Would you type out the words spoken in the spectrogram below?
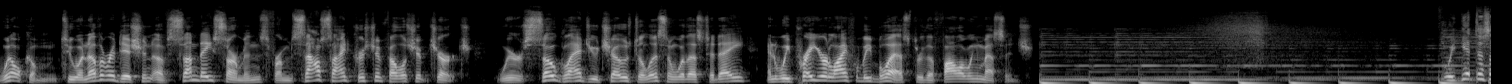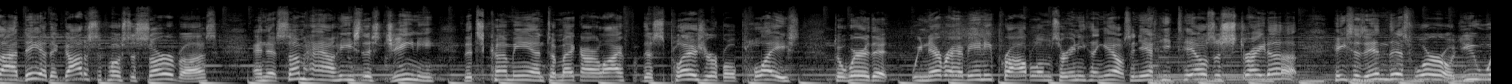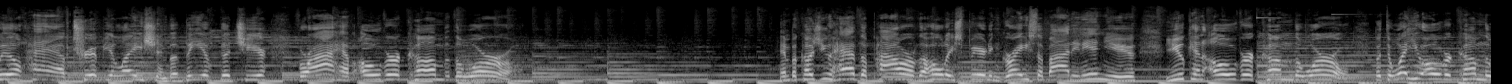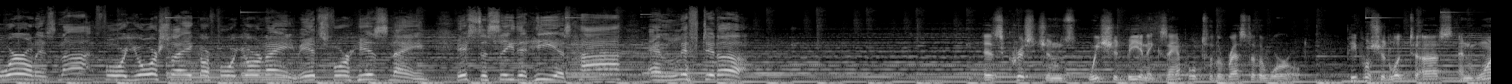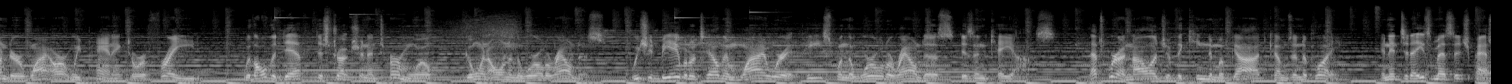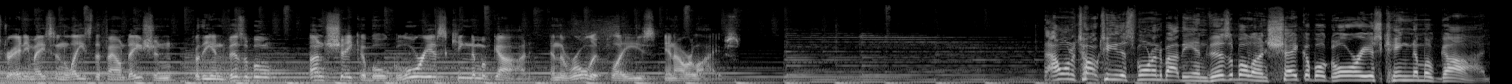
Welcome to another edition of Sunday Sermons from Southside Christian Fellowship Church. We're so glad you chose to listen with us today, and we pray your life will be blessed through the following message. We get this idea that God is supposed to serve us and that somehow He's this genie that's come in to make our life this pleasurable place to where that we never have any problems or anything else. And yet He tells us straight up. He says, In this world you will have tribulation, but be of good cheer, for I have overcome the world. And because you have the power of the Holy Spirit and grace abiding in you, you can overcome the world. But the way you overcome the world is not for your sake or for your name, it's for His name. It's to see that He is high and lifted up. As Christians, we should be an example to the rest of the world. People should look to us and wonder why aren't we panicked or afraid with all the death, destruction, and turmoil going on in the world around us. We should be able to tell them why we're at peace when the world around us is in chaos. That's where a knowledge of the kingdom of God comes into play. And in today's message, Pastor Eddie Mason lays the foundation for the invisible, unshakable, glorious kingdom of God and the role it plays in our lives. I want to talk to you this morning about the invisible, unshakable, glorious kingdom of God.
